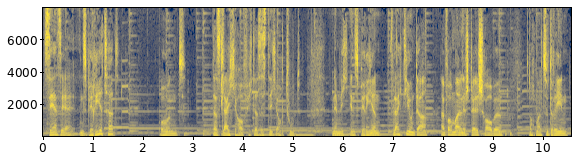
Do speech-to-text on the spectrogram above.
sehr, sehr inspiriert hat. Und das Gleiche hoffe ich, dass es dich auch tut. Nämlich inspirieren, vielleicht hier und da einfach mal eine Stellschraube nochmal zu drehen,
